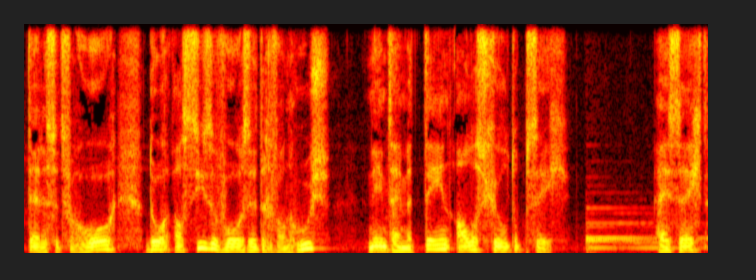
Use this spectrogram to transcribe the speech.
Tijdens het verhoor door assisevoorzitter Van Hoes neemt hij meteen alle schuld op zich. Hij zegt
